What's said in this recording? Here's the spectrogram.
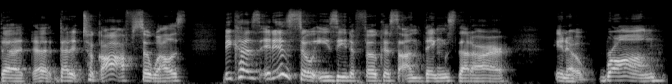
that uh, that it took off so well is because it is so easy to focus on things that are you know wrong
